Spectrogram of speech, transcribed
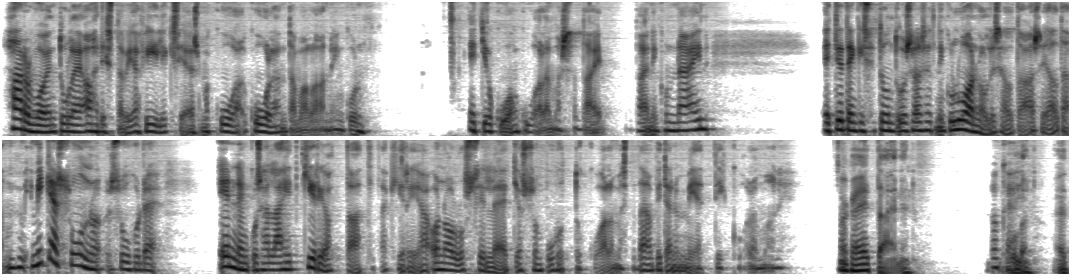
harvoin tulee ahdistavia fiiliksiä, jos mä kuulen tavallaan, niin kuin, että joku on kuolemassa tai, tai niin kuin näin. Että jotenkin se tuntuu sellaiselta niin kuin luonnolliselta asialta. Mikä sun suhde ennen kuin sä lähdit kirjoittaa tätä kirjaa on ollut silleen, että jos on puhuttu kuolemasta tai on pitänyt miettiä kuolemaa? Niin... Aika etäinen. Okei. Okay. Et,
